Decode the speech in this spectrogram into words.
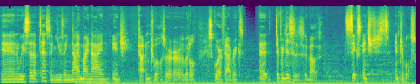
And we set up testing using 9 by 9 inch cotton twills or little square fabrics at different distances, about six inch intervals.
